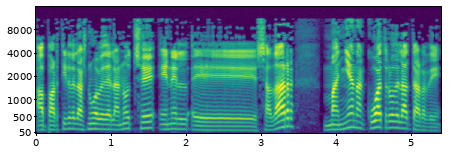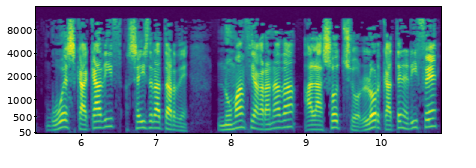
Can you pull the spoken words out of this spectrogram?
a partir de las nueve de la noche en el eh, Sadar. Mañana cuatro de la tarde, Huesca-Cádiz, seis de la tarde, Numancia-Granada, a las ocho, Lorca-Tenerife,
